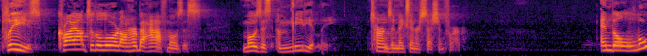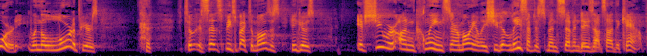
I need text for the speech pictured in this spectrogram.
Please cry out to the Lord on her behalf, Moses. Moses immediately turns and makes intercession for her. And the Lord, when the Lord appears, to, it says, speaks back to Moses, he goes, if she were unclean ceremonially, she'd at least have to spend seven days outside the camp.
